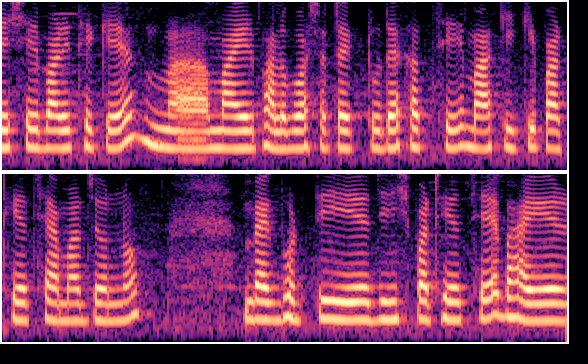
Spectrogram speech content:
দেশের বাড়ি থেকে মায়ের ভালোবাসাটা একটু দেখাচ্ছি। মা কী কী পাঠিয়েছে আমার জন্য। ব্যাগ ভর্তি জিনিস পাঠিয়েছে। ভাইয়ের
